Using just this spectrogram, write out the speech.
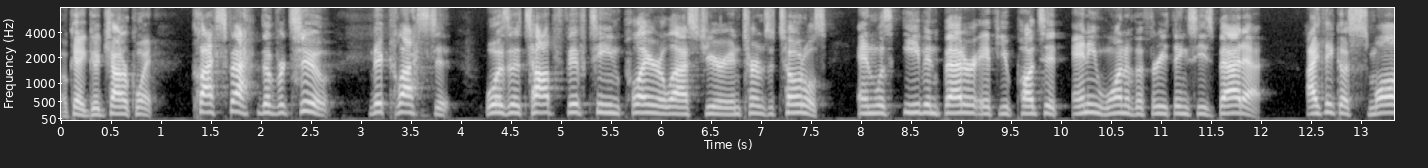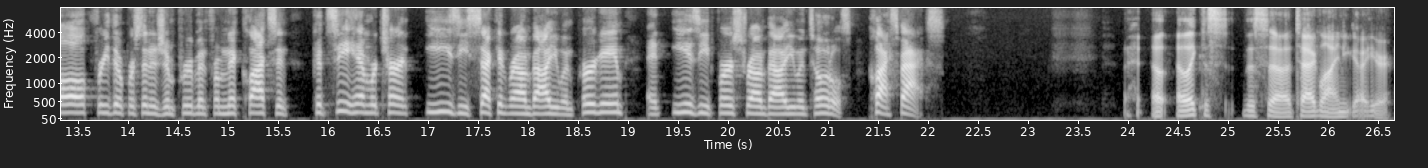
Okay, good counterpoint. Clax fact number two Nick Claxton was a top 15 player last year in terms of totals and was even better if you punted any one of the three things he's bad at. I think a small free throw percentage improvement from Nick Claxton could see him return easy second round value in per game and easy first round value in totals. Clax facts. I, I like this this uh, tagline you got here.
